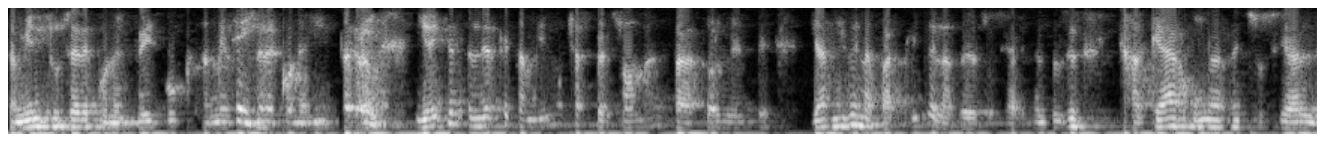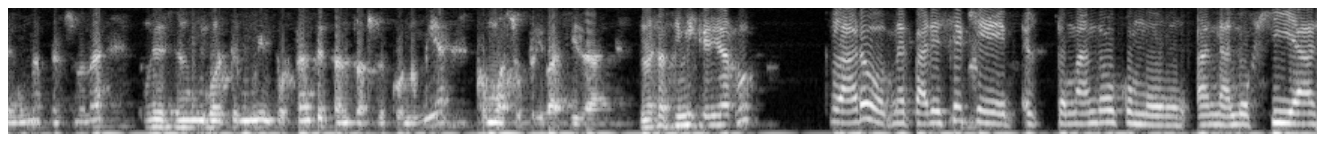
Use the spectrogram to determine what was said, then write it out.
también sucede con el Facebook, también sucede con el Instagram y hay que entender que también muchas personas actualmente ya viven a partir de las redes sociales. Entonces, hackear una red social de una persona puede ser un golpe muy importante tanto a su economía como a su privacidad. ¿No es así, mi querida Ruth? Claro, me parece que eh, tomando como analogías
